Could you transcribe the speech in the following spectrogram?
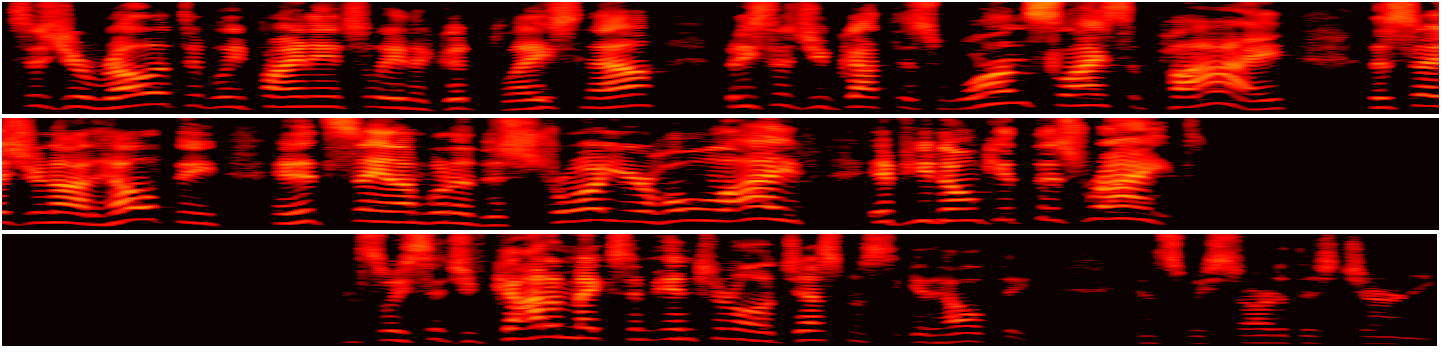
He says, You're relatively financially in a good place now, but he says, You've got this one slice of pie that says you're not healthy, and it's saying, I'm going to destroy your whole life if you don't get this right. And so he said, You've got to make some internal adjustments to get healthy. And so we started this journey.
